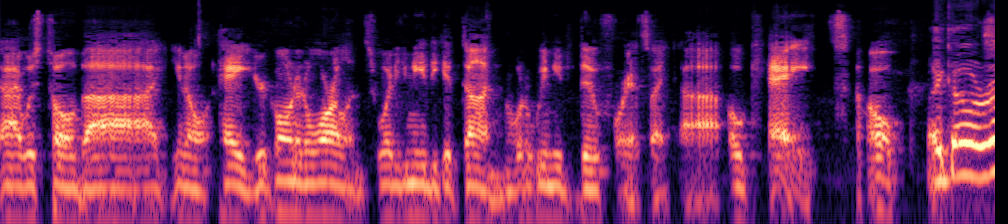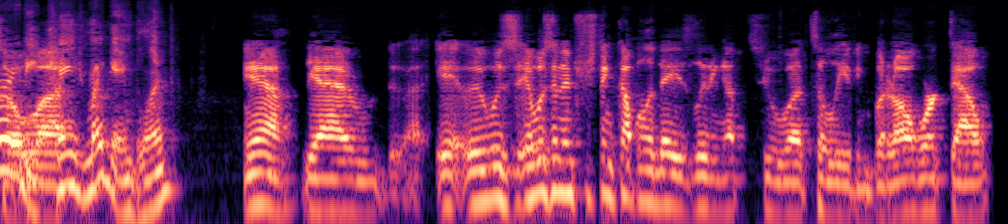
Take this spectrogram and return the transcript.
I was told, uh, you know, hey, you're going to New Orleans. What do you need to get done? What do we need to do for you? It's like, uh, okay, so like, all right, so, uh, changed my game plan. Yeah, yeah, it, it, was it was an interesting couple of days leading up to uh, to leaving, but it all worked out.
